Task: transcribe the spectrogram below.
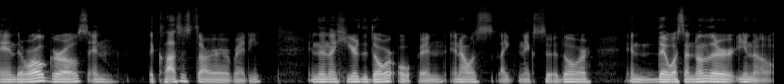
And they were all girls and the classes started already. And then I hear the door open and I was like next to the door and there was another, you know,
